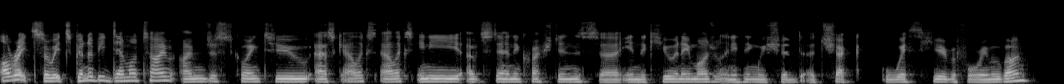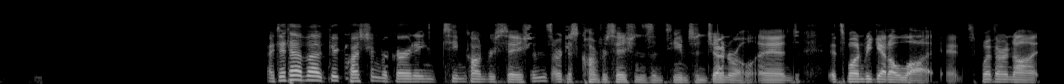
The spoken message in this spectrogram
All right, so it's going to be demo time. I'm just going to ask Alex. Alex, any outstanding questions uh, in the Q&A module? Anything we should uh, check with here before we move on? I did have a good question regarding team conversations or just conversations in teams in general. And it's one we get a lot. And it's whether or not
